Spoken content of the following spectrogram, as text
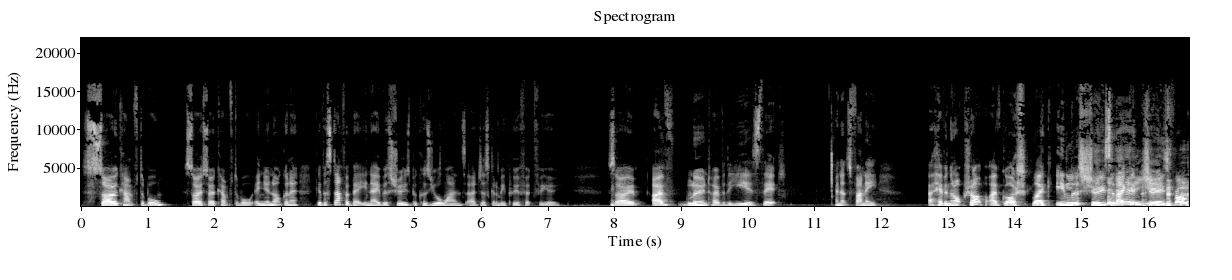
so comfortable, so, so comfortable. And you're not going to give a stuff about your neighbour's shoes because your ones are just going to be perfect for you. So I've learned over the years that, and it's funny, uh, having an op shop, I've got like endless shoes that I can Yeah. choose from.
